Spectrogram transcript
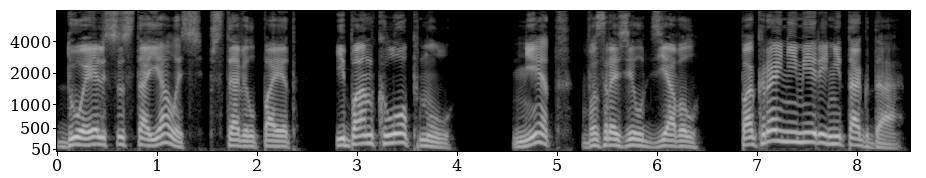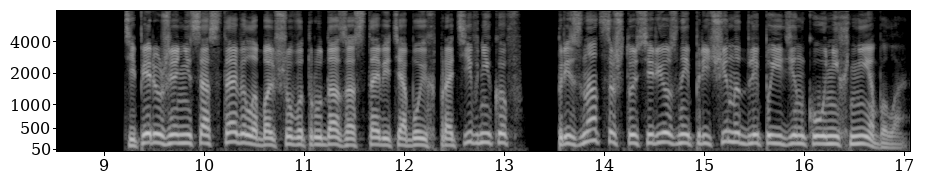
«Дуэль состоялась», — вставил поэт, — «и банк лопнул». «Нет», — возразил дьявол, — «по крайней мере, не тогда». Теперь уже не составило большого труда заставить обоих противников признаться, что серьезной причины для поединка у них не было.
